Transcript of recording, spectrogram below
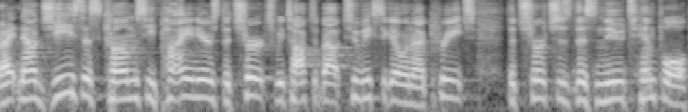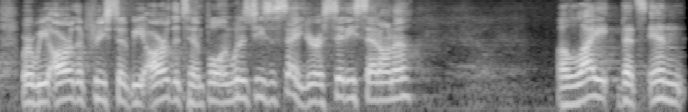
right? Now Jesus comes. He pioneers the church. We talked about two weeks ago when I preached. The church is this new temple where we are the priesthood. We are the temple. And what does Jesus say? You're a city set on a a light that's in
